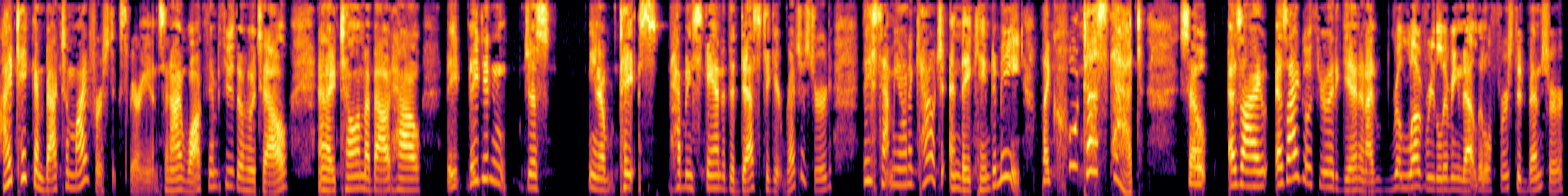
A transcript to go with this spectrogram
I take them back to my first experience. And I walk them through the hotel and I tell them about how they, they didn't just you know, take, have me stand at the desk to get registered. They sat me on a couch and they came to me. Like, who does that? So as I as I go through it again, and I re- love reliving that little first adventure,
